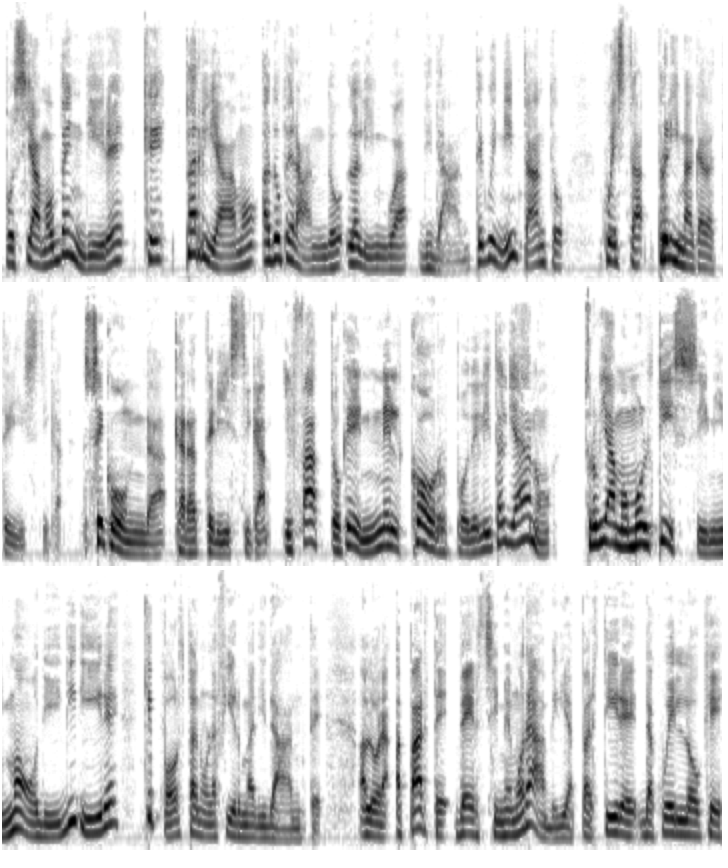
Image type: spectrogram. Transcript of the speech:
possiamo ben dire che parliamo adoperando la lingua di Dante. Quindi intanto questa prima caratteristica. Seconda caratteristica, il fatto che nel corpo dell'italiano troviamo moltissimi modi di dire che portano la firma di Dante. Allora, a parte versi memorabili, a partire da quello che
